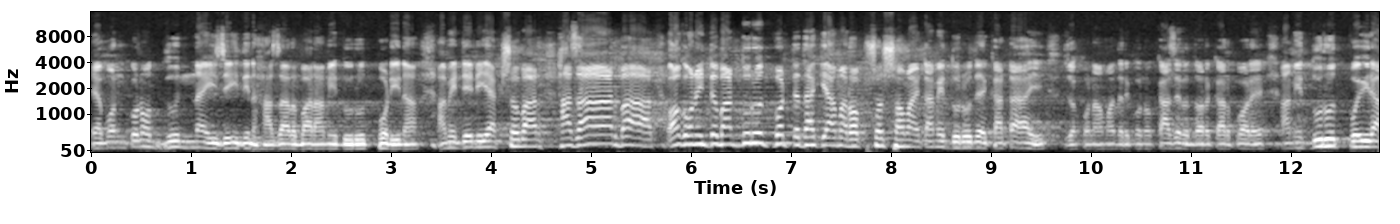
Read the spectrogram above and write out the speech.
এমন কোনো দিন নাই যেই দিন হাজার বার আমি দুরুদ পড়ি না। আমি ডেলি একশো বার হাজার বার অগণিত বার দুরুদ পড়তে থাকি, আমার অবসর সময়টা আমি দুরুদে কাটাই। যখন আমাদের কোনো কাজের দরকার পড়ে, আমি দুরুদ পইরা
